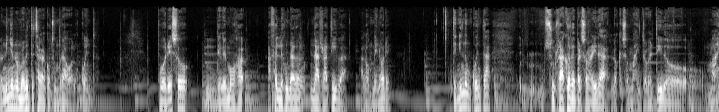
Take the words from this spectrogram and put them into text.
Los niños normalmente están acostumbrados a los cuentos. Por eso debemos hacerles una narrativa a los menores, teniendo en cuenta mm, sus rasgos de personalidad, los que son más introvertidos, más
